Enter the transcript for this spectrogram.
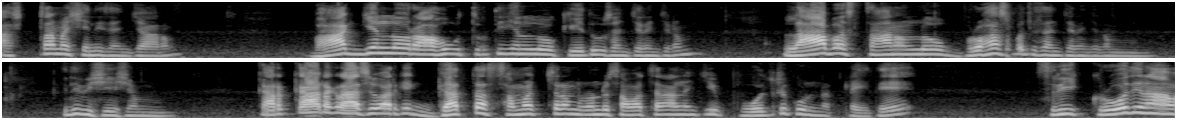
అష్టమ శని సంచారం భాగ్యంలో రాహువు తృతీయంలో కేతువు సంచరించడం లాభస్థానంలో బృహస్పతి సంచరించడం. ఇది విశేషం. కర్కాటక రాశి వారికి గత సంవత్సరం రెండు సంవత్సరాల నుంచి పోల్చుకున్నట్లయితే శ్రీ క్రోధినామ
